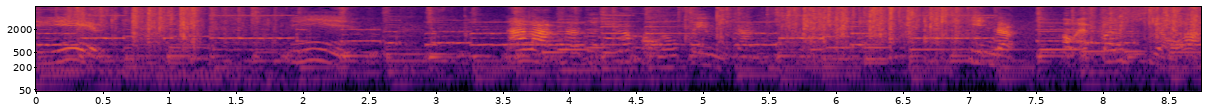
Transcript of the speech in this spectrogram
นี้ นี่น่ารักนะตัวนี้ก็ของน้องเฟรมเหมือนกันกลิ่นแบบออกแอปเปิ้ลเขียวอะ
